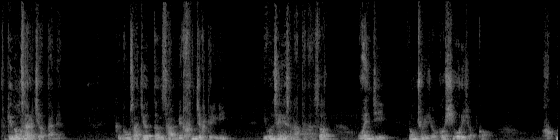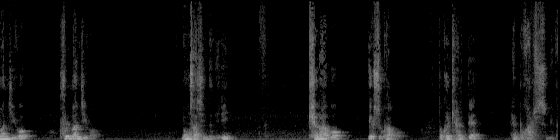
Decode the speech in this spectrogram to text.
특히 농사를 지었다면 그 농사 지었던 삶의 흔적들이 이번 생에서 나타나서 왠지 농촌이 좋고 시골이 좋고 흙만 지고 풀만 지고 농사 짓는 일이 편하고 익숙하고 또 그렇게 할 때 행복할 수 있습니다.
